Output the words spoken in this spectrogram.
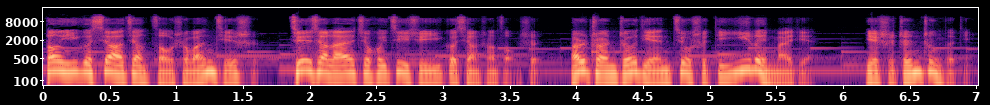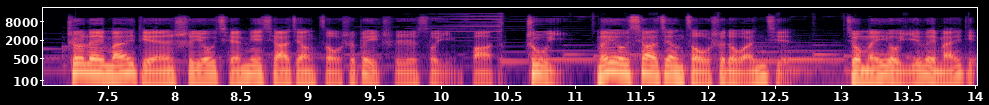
当一个下降走势完结时，接下来就会继续一个向上走势，而转折点就是第一类买点。也是真正的底，这类买点是由前面下降走势背驰所引发的。注意，没有下降走势的完结，就没有一类买点。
